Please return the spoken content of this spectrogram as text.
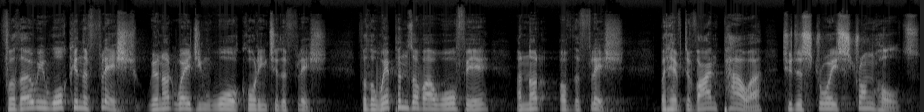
For though we walk in the flesh, we are not waging war according to the flesh. For the weapons of our warfare are not of the flesh, but have divine power to destroy strongholds.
